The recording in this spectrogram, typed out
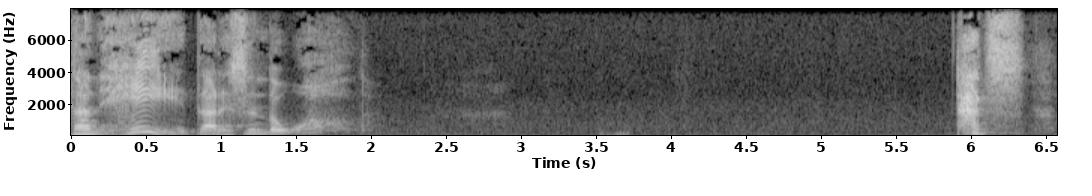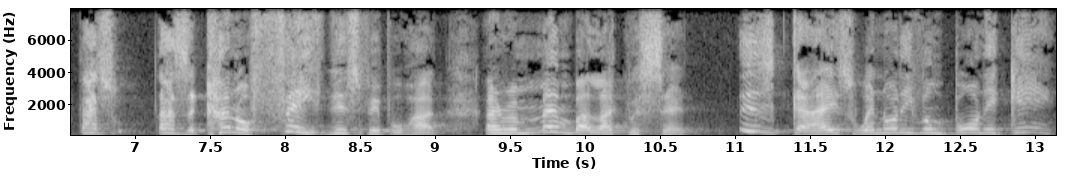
than he that is in the world. That's, that's That's the kind of faith these people had. And remember, like we said, these guys were not even born again.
